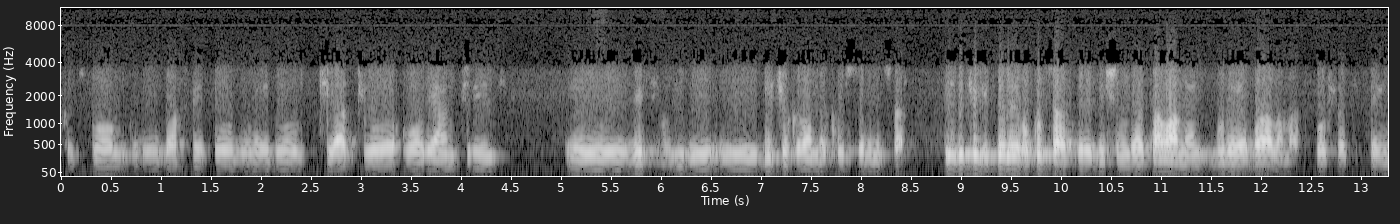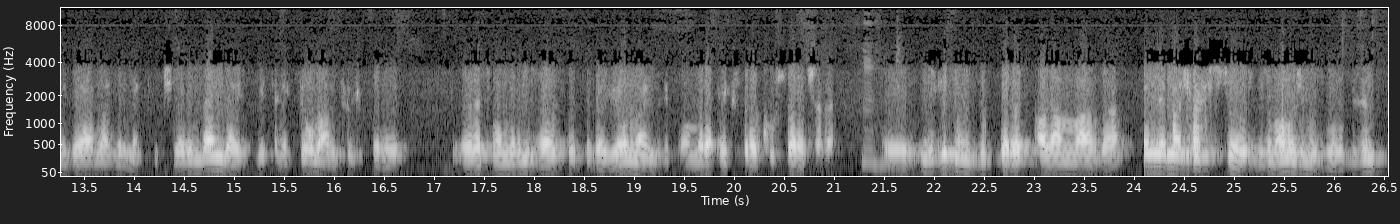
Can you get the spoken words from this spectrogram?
futbol, e, basketbol, voleybol, tiyatro, oryantrik, e, resim gibi e, birçok alanda kurslarımız var. Biz bu çocukları okul saatleri dışında tamamen buraya bağlamak, boş vakitlerini değerlendirmek, içlerinden de yetenekli olan çocukları öğretmenlerimiz vasıtasıyla yönlendirip onlara ekstra kurslar açarak e, ilgi duydukları alanlarda önlerini açmak istiyoruz. Bizim amacımız bu. Bizim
